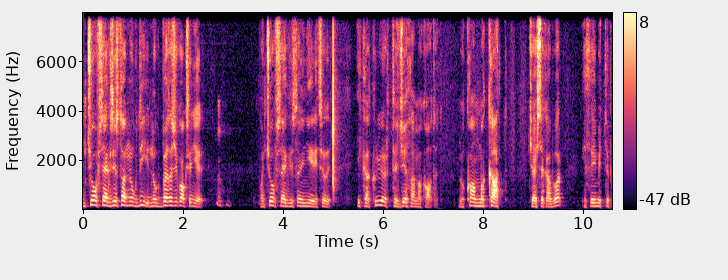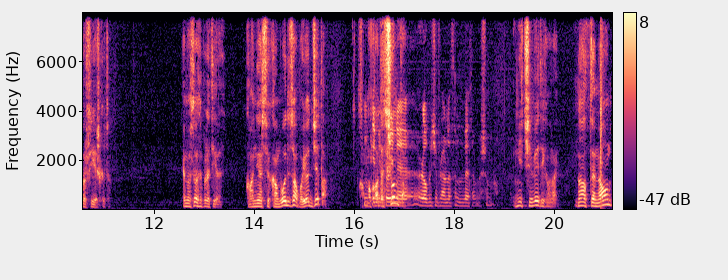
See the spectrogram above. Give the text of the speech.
në qoftë se ekziston, nuk di, nuk besoj që ka kësi njeri. Mhm. Po në qoftë se ekziston një njeri i cili i ka kryer të gjitha mëkatet, nuk ka mëkat që ai s'e ka bërë, i themi ti përfshihesh këtu. E mo s'thotë për të tjerët. Ka njerëz që kanë bërë disa, po jo të gjitha. Ka mëkate të shumta. Robi që pranë thënë vetëm më shumë. 100 veti ka vrarë. 99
